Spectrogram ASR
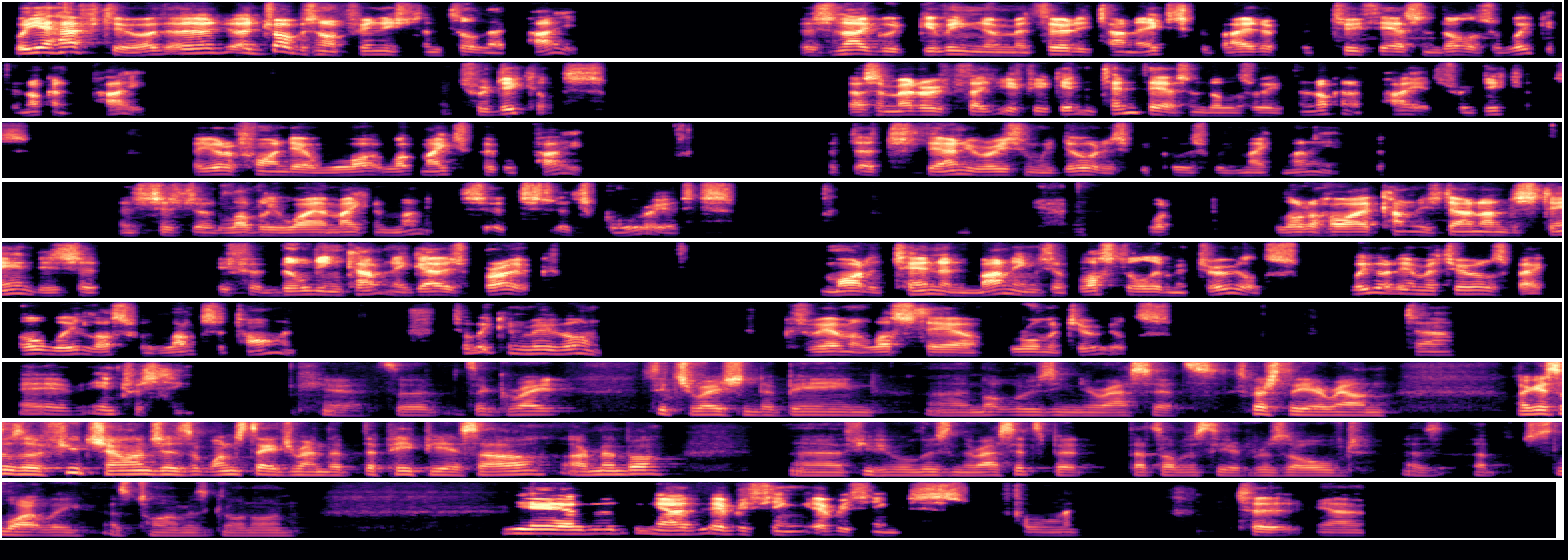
Well, you have to. A, a, job is not finished until they pay. There's no good giving them a 30 ton excavator for $2,000 a week if they're not going to pay. It's ridiculous. Doesn't matter if they, if you're getting ten thousand dollars a week, they're not going to pay. It's ridiculous. You've got to find out what what makes people pay. But that's the only reason we do it is because we make money. It. It's just a lovely way of making money. It's it's, it's glorious. A lot of hire companies don't understand is that if a building company goes broke, Mitre 10 and Bunnings have lost all their materials. We got our materials back. All we lost was lumps of time so we can move on because we haven't lost our raw materials. But, uh, yeah, interesting. Yeah, it's a it's a great situation to be in, uh, not losing your assets, especially around. I guess there was a few challenges at one stage around the, the PPSR. I remember uh, a few people losing their assets, but that's obviously resolved as uh, slightly as time has gone on. Yeah, you know everything everything's fine. To you know,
